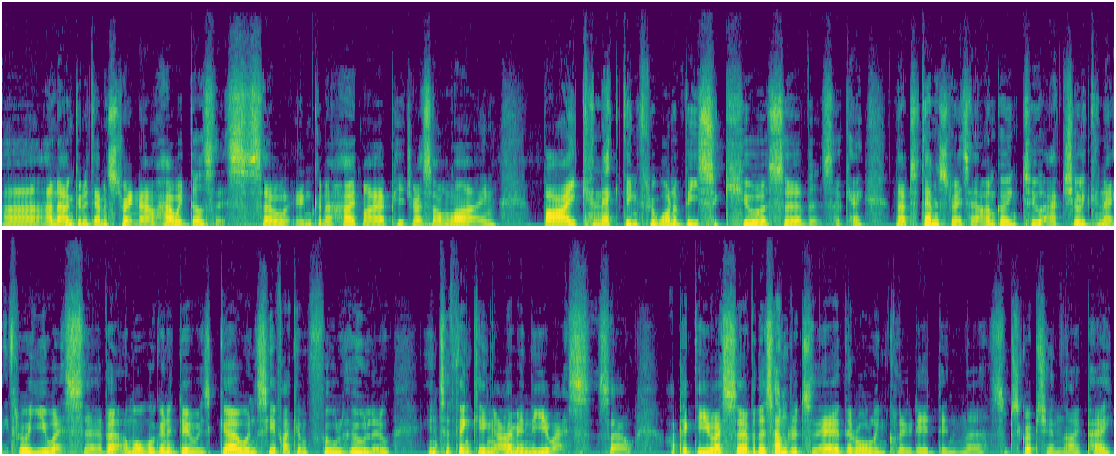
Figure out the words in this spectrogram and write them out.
Uh, and I'm going to demonstrate now how it does this. So I'm going to hide my IP address online by connecting through one of these secure servers. Okay. Now to demonstrate that, I'm going to actually connect through a US server, and what we're going to do is go and see if I can fool Hulu into thinking I'm in the US. So I picked the US server. There's hundreds there. They're all included in the subscription I pay.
